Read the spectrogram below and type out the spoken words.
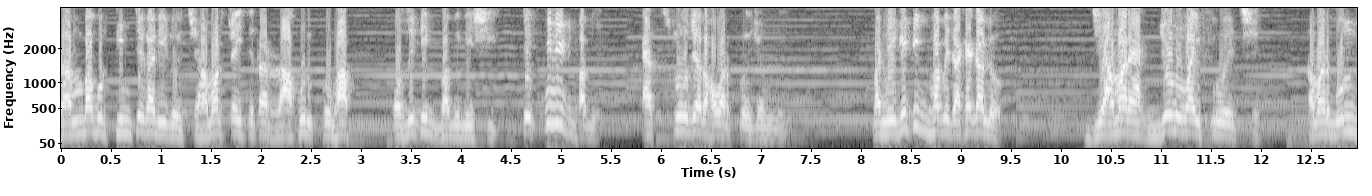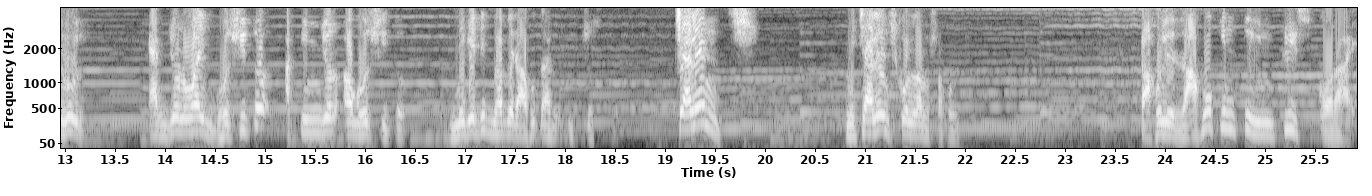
রামবাবুর তিনটে গাড়ি রয়েছে, আমার চাইতে তার রাহুর প্রভাব পজিটিভ ভাবে বেশি ডেফিনিট ভাবে অ্যাস্ট্রোলজার হওয়ার প্রয়োজন নেই। বা নেগেটিভ ভাবে দেখা গেল যে আমার একজন ওয়াইফ রয়েছে, আমার বন্ধুর একজন ওয়াইফ ঘোষিত আর তিনজন অঘোষিত নেগেটিভ ভাবে রাহু তার উচ্চস্থ। চ্যালেঞ্জ আমি চ্যালেঞ্জ করলাম সকলকে। তাহলে রাহু কিন্তু ইনক্রিজ করায়।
